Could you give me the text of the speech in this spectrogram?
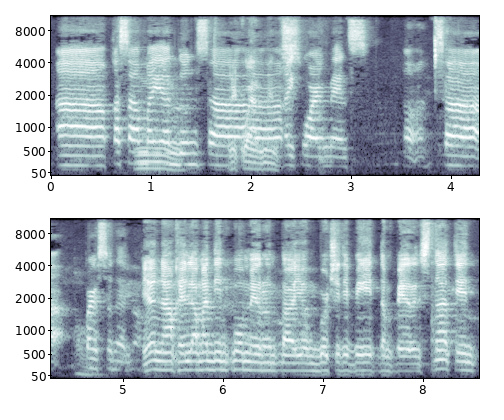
ah, kasama yan doon sa Hmm. Requirements. requirements, oo, sa personnel. Ayan na, kailangan din po meron tayong birth certificate ng parents natin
